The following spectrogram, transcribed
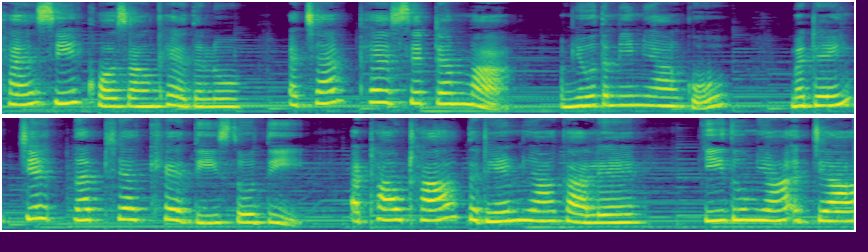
ဖမ်းဆီးခေါ်ဆောင်ခဲ့သလိုအချမ်းဖက်စစ်တပ်မှအမျိုးသမီးများကို မဒိန်ကျစ်သက်ဖြတ်ခဲ့သည်ဆိုသည့်အထောက်ထားသတင်းများကလည်း ပြည်သူများအကြား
